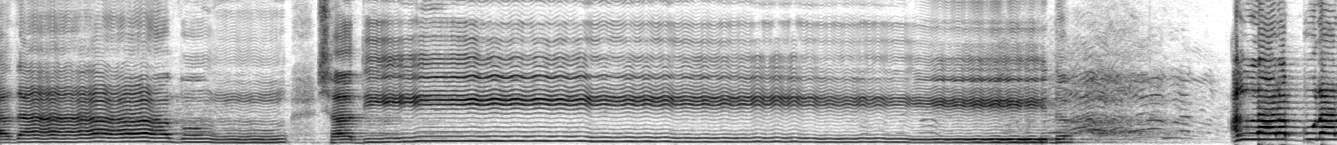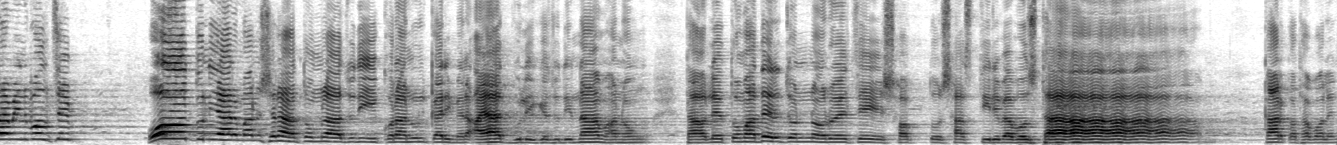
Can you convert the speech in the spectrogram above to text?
আযাবুন শাদীদ। আল্লাহ রাব্বুল আলামিন বলছে ও দুনিয়ার মানুষেরা, তোমরা যদি কোরআনুল কারিমের আয়াতগুলিকে যদি না মানো, তাহলে তোমাদের জন্য রয়েছে শক্ত শাস্তির ব্যবস্থা। কার কথা বলেন?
